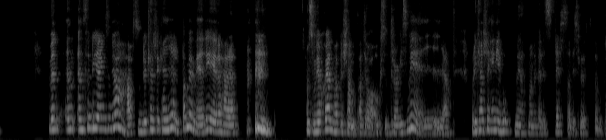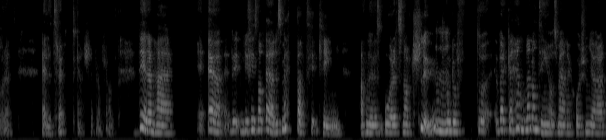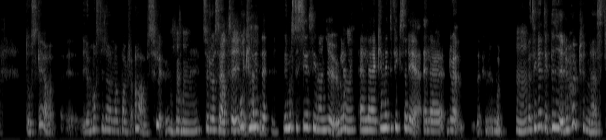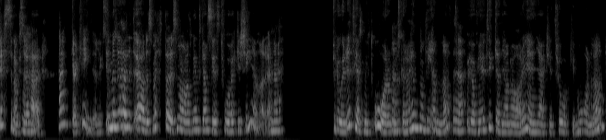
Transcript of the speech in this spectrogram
Men en, en fundering som jag har haft som du kanske kan hjälpa mig med det är det här att och som jag själv har känt att jag också dragits med i. Att, och det kanske hänger ihop med att man är väldigt stressad i slutet av året eller trött kanske framförallt. Det är den här, det, finns något ödesmättat kring att nu är året snart slut mm. och då, då verkar hända någonting i oss människor som gör att då ska jag, jag måste göra någon form för avslut. Mm. Så du har sagt, och kan vi, inte, vi måste ses innan jul, mm. eller kan vi inte fixa det? Eller, du vet, mm. Jag tycker att det bidrar till den här stressen också, det mm. här tankar kring det. Liksom. Ja, men det här lite ödesmättade, som om att vi inte kan ses två veckor senare. Nej. För då är det ett helt nytt år och då ska det ha hänt någonting annat. Ja. Och jag kan ju tycka att januari är en jäkligt tråkig månad.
